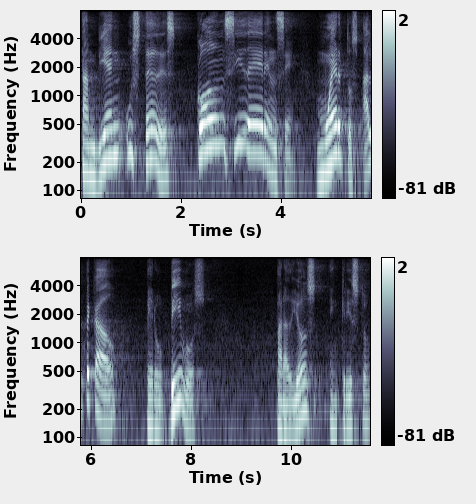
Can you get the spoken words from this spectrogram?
también ustedes considérense muertos al pecado, pero vivos para Dios en Cristo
